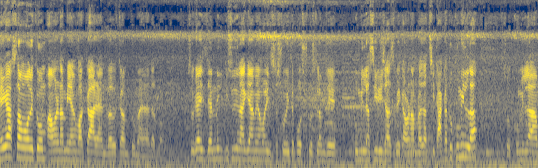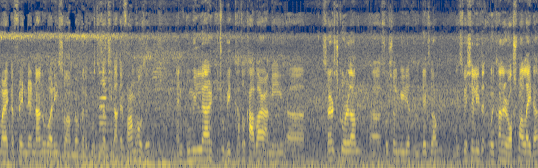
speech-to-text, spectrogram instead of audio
হে আসসালামু আলাইকুম আমার নাম Ian Walker and welcome to my another blog so guys যেমনি কিছুদিন আগে আমি আমার ইনস্টা স্টোরিতে পোস্ট করছিলাম যে কুমিল্লা সিরিজ আসবে, কারণ আমরা যাচ্ছি ঢাকা টু কুমিল্লা। সো কুমিল্লা আমার একটা ফ্রেন্ডের নানু বাড়ি সো আমরা ওখানে ঘুরতে যাচ্ছি তাদের ফার্ম হাউসে অ্যান্ড কুমিল্লার কিছু বিখ্যাত খাবার আমি সার্চ করলাম সোশ্যাল মিডিয়াতে দেখলাম স্পেশালি ওইখানে রসমালাইটা।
